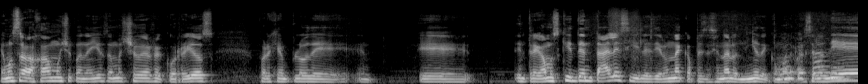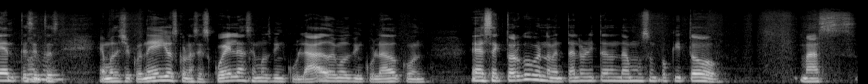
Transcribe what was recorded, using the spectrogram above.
Hemos trabajado mucho con ellos, hemos hecho recorridos, por ejemplo, de... entregamos kits dentales y les dieron una capacitación a los niños de cómo oh, lavarse los dientes. Entonces, hemos hecho con ellos, con las escuelas, hemos vinculado, hemos vinculado con el sector gubernamental. Ahorita andamos un poquito más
